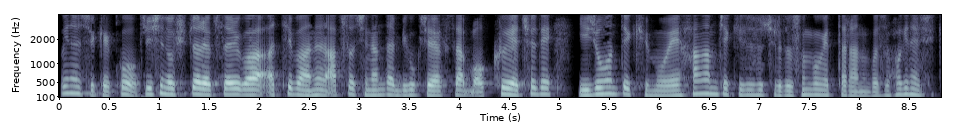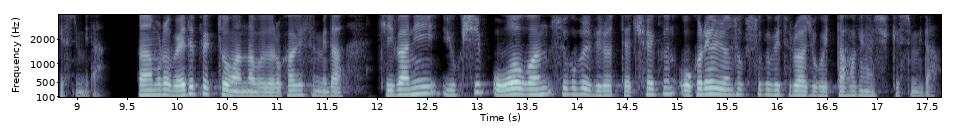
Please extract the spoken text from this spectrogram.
확인할 수 있겠고 GC 녹십자 랩셀과 아티바는 앞서 지난달 미국 제약사 머크의 최대 2조 원대 규모의 항암제 기술 수출에도 성공했다라는 것을 확인할 수 있겠습니다. 다음으로 매드팩토 만나보도록 하겠습니다. 기간이 65억 원 수급을 비롯해 최근 5거래일 연속 수급이 들어와주고 있다 확인할 수 있겠습니다.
